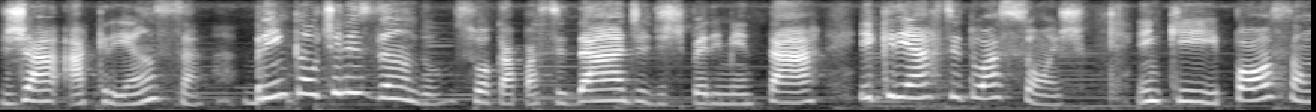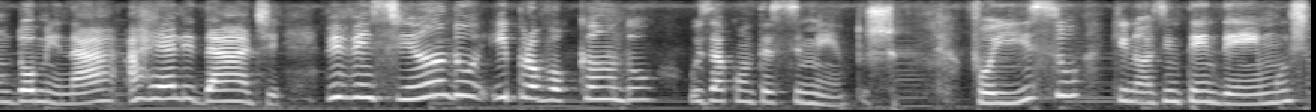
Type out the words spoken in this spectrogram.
Já a criança brinca utilizando sua capacidade de experimentar e criar situações em que possam dominar a realidade vivenciando e provocando os acontecimentos. Foi isso que nós entendemos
